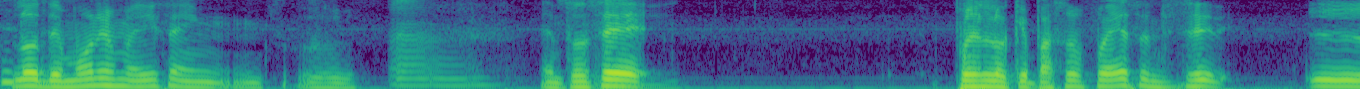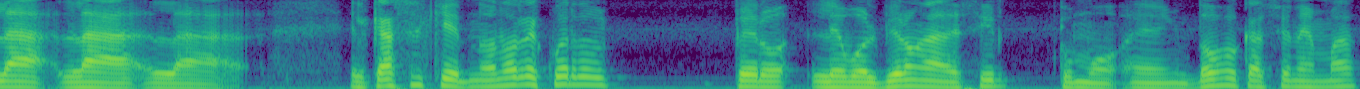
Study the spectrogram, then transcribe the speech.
me, los demonios me dicen... su- su- Ah. Entonces, Sí. pues lo que pasó fue eso. Entonces, la, la, la, el caso es que no lo recuerdo, pero le volvieron a decir como en dos ocasiones más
